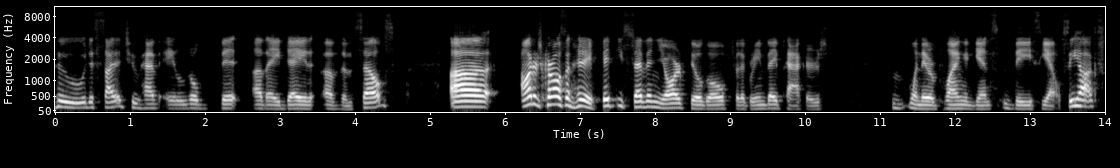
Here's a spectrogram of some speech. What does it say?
who decided to have a little bit of a day of themselves. Uh, Anders Carlson hit a 57 yard field goal for the Green Bay Packers when they were playing against the Seattle Seahawks.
